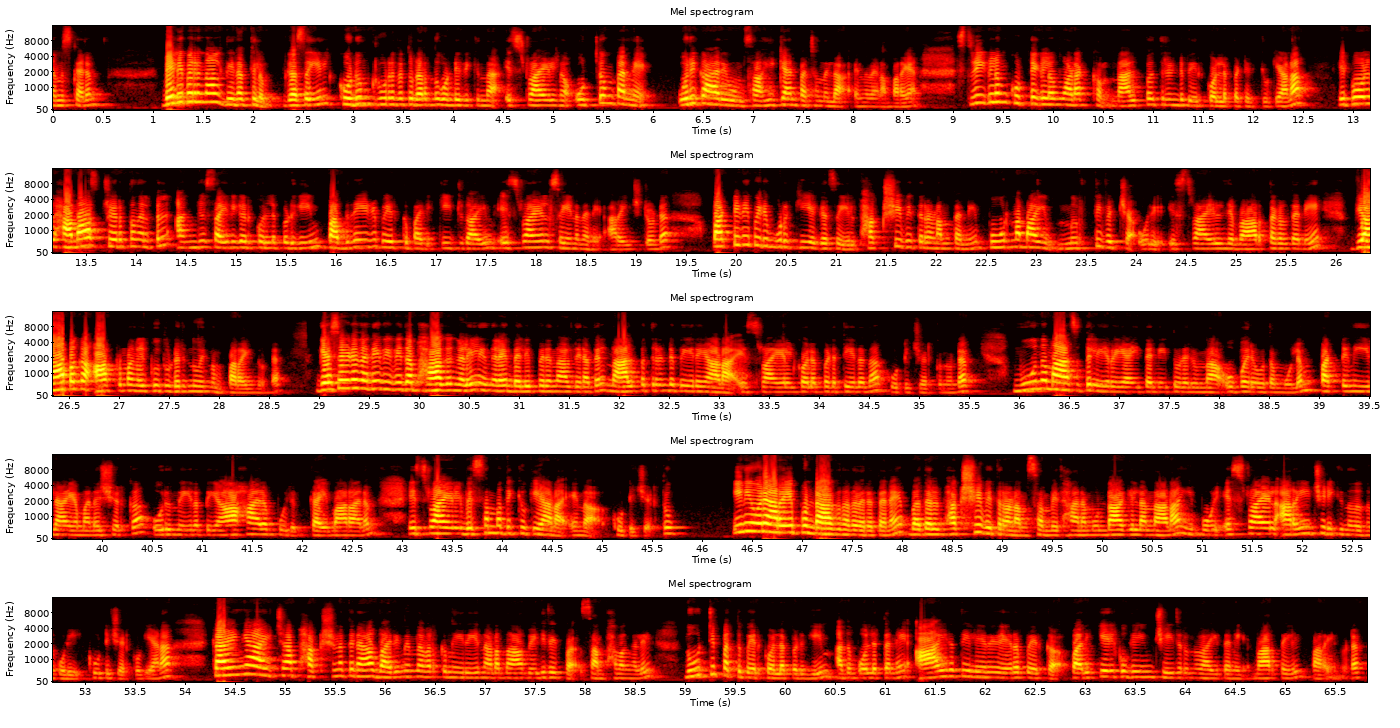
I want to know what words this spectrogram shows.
നമസ്കാരം. ബലിപെരുന്നാൾ ദിനത്തിലും ഗസയിൽ കൊടും ക്രൂരത തുടർന്നുകൊണ്ടിരിക്കുന്ന ഇസ്രായേലിന് ഒട്ടും തന്നെ ഒരു കാര്യവും സഹിക്കാൻ പറ്റുന്നില്ല എന്ന് വേണം പറയാൻ. സ്ത്രീകളും കുട്ടികളും അടക്കം നാൽപ്പത്തിരണ്ട് പേർ കൊല്ലപ്പെട്ടിരിക്കുകയാണ്. ഇപ്പോൾ ഹമാസ് ചെറുത്തുനിൽപ്പിൽ അഞ്ച് സൈനികർ കൊല്ലപ്പെടുകയും പതിനേഴ് പേർക്ക് പരിക്കേറ്റതായും ഇസ്രായേൽ സേന തന്നെ അറിയിച്ചിട്ടുണ്ട്. പട്ടിണി പിടിമുറുക്കിയ ഗസയിൽ ഭക്ഷ്യവിതരണം തന്നെ പൂർണമായും നിർത്തിവെച്ച ഒരു ഇസ്രായേലിന്റെ വാർത്തകൾ തന്നെ വ്യാപക ആക്രമണങ്ങൾക്ക് തുടരുന്നുവെന്നും പറയുന്നുണ്ട്. ഗസയുടെ തന്നെ വിവിധ ഭാഗങ്ങളിൽ ഇന്നലെ ബലിപ്പെരുന്നാൾ ദിനത്തിൽ നാൽപ്പത്തിരണ്ട് പേരെയാണ് ഇസ്രായേൽ കൊലപ്പെടുത്തിയതെന്ന് കൂട്ടിച്ചേർക്കുന്നുണ്ട്. മൂന്ന് മാസത്തിലേറെയായി തന്നെ തുടരുന്ന ഉപരോധം മൂലം പട്ടിണിയിലായ മനുഷ്യർക്ക് ഒരു നേരത്തെ ആഹാരം പോലും കൈമാറാനും ഇസ്രായേൽ വിസമ്മതിക്കുകയാണ് എന്ന് കൂട്ടിച്ചേർത്തു. ഇനി ഒരു അറിയിപ്പുണ്ടാകുന്നത് വരെ തന്നെ ബദൽ ഭക്ഷ്യ വിതരണം സംവിധാനം ഉണ്ടാകില്ലെന്നാണ് ഇപ്പോൾ ഇസ്രായേൽ അറിയിച്ചിരിക്കുന്നതെന്ന് കൂടി കൂട്ടിച്ചേർക്കുകയാണ്. കഴിഞ്ഞ ആഴ്ച ഭക്ഷണത്തിന് വരി നിന്നവർക്ക് നേരെ നടന്ന വെടിവെയ്പ്പ് സംഭവങ്ങളിൽ നൂറ്റിപ്പത്ത് പേർ കൊല്ലപ്പെടുകയും അതുപോലെ തന്നെ ആയിരത്തിലേറെ പേർക്ക് പരിക്കേൽക്കുകയും ചെയ്തിരുന്നതായി തന്നെ വാർത്തയിൽ പറയുന്നുണ്ട്.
